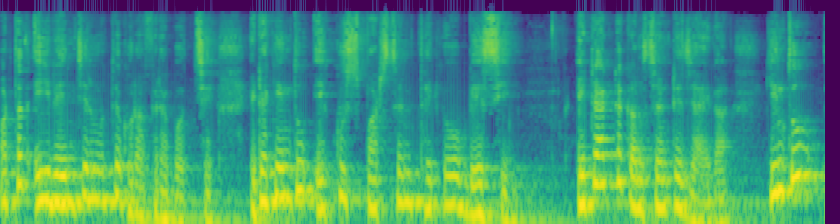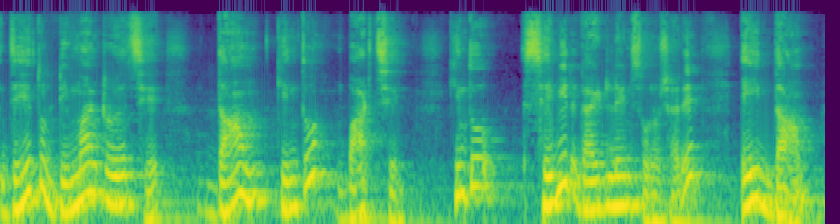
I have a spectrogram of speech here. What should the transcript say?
অর্থাৎ এই রেঞ্জের মধ্যে ঘোরাফেরা করছে। এটা কিন্তু একুশ পার্সেন্ট থেকেও বেশি। এটা একটা কনসেন্টের জায়গা। কিন্তু যেহেতু ডিমান্ড রয়েছে দাম কিন্তু বাড়ছে। কিন্তু সেবির গাইডলাইন্স অনুসারে এই দাম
